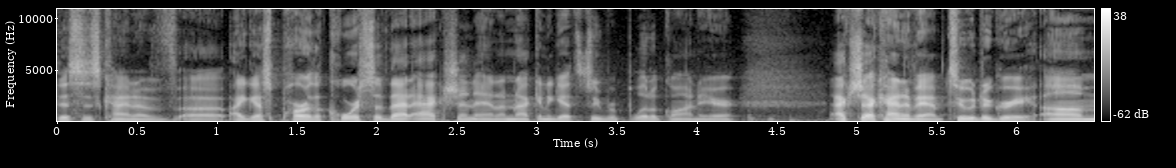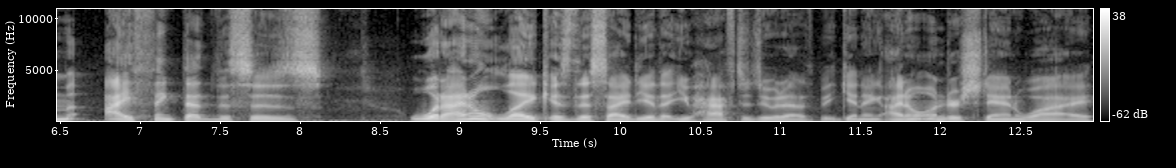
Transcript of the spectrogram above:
this is kind of, uh, I guess, part of the course of that action. And I'm not going to get super political on here. Actually, I kind of am to a degree. Um, I think that this is what I don't like is this idea that you have to do it at the beginning. I don't understand why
